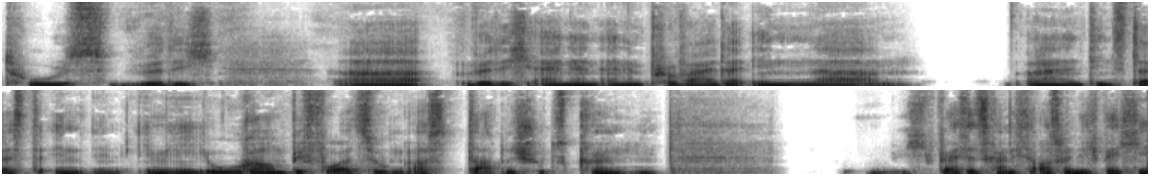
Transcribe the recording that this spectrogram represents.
Tools würde ich, äh, würde ich einen, einen Provider in, äh, oder einen Dienstleister in, in, im EU-Raum bevorzugen aus Datenschutzgründen ich weiß jetzt gar nicht auswendig, welche,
